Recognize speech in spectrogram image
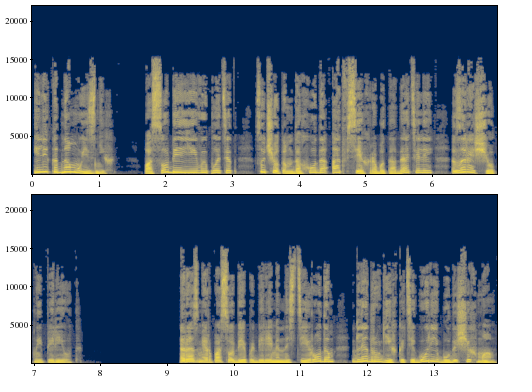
Или к одному из них. Пособие ей выплатят с учетом дохода от всех работодателей за расчетный период. Размер пособия по беременности и родам для других категорий будущих мам,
